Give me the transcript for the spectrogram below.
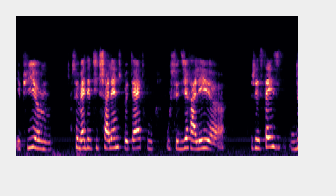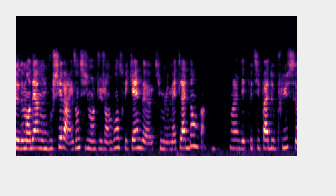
Et puis euh, se mettre des petits challenges peut-être ou, se dire allez, euh, j'essaye de demander à mon boucher par exemple si je mange du jambon ce week-end, euh, qu'il me le mette là-dedans quoi. Voilà, des petits pas de plus, euh,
